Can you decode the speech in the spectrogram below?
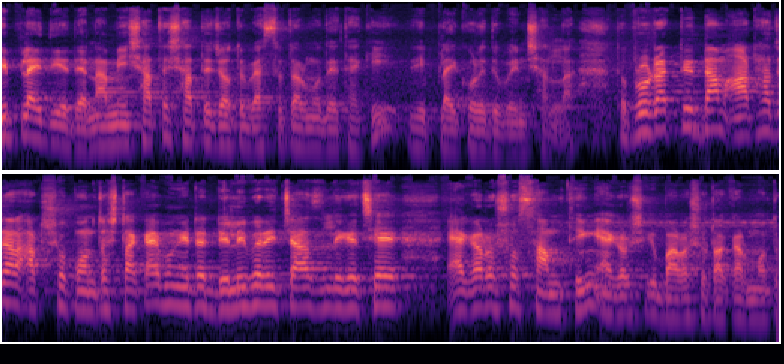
রিপ্লাই দিয়ে দেন। আমি সাথে সাথে যত ব্যস্ততার মধ্যে থাকি রিপ্লাই করে দেবো ইনশাল্লাহ। তো প্রোডাক্টের দাম আট হাজার আটশো পঞ্চাশ টাকা এবং এটা ডেলিভারি চার্জ লেগেছে এগারোশো সামথিং এগারোশো কি বারোশো টাকার মতো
